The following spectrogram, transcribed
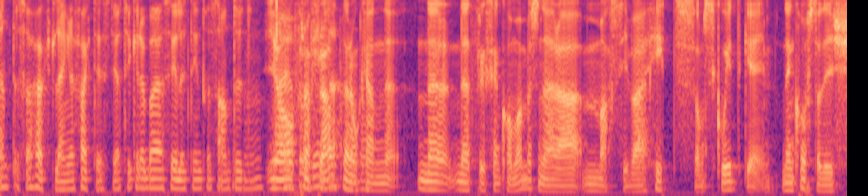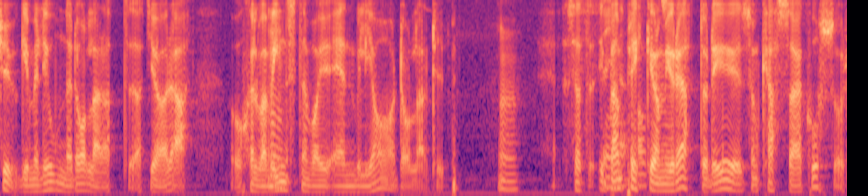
inte så högt längre faktiskt. Jag tycker det börjar se lite intressant ut. Mm. Ja, framförallt när de kan... När Netflix kan komma med sådana här massiva hits som Squid Game. Den kostade ju 20 miljoner dollar att, att göra. Och själva Mm. vinsten var ju en miljard dollar typ. Mm. Så att Fina ibland prickar de ju rätt och det är ju som kassakossor.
